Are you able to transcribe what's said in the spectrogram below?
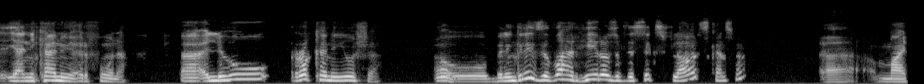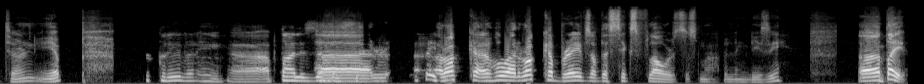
يعني كانوا يعرفونه. آه اللي هو روكا نو يوشا أو بالإنجليزي الظاهر Heroes of the Six Flowers كان اسمه؟ my turn yep. تقريبا إيه آه أبطال الزهر. آه، الست- روك هو روكا Braves of the Six Flowers اسمه بالإنجليزي. آه طيب.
